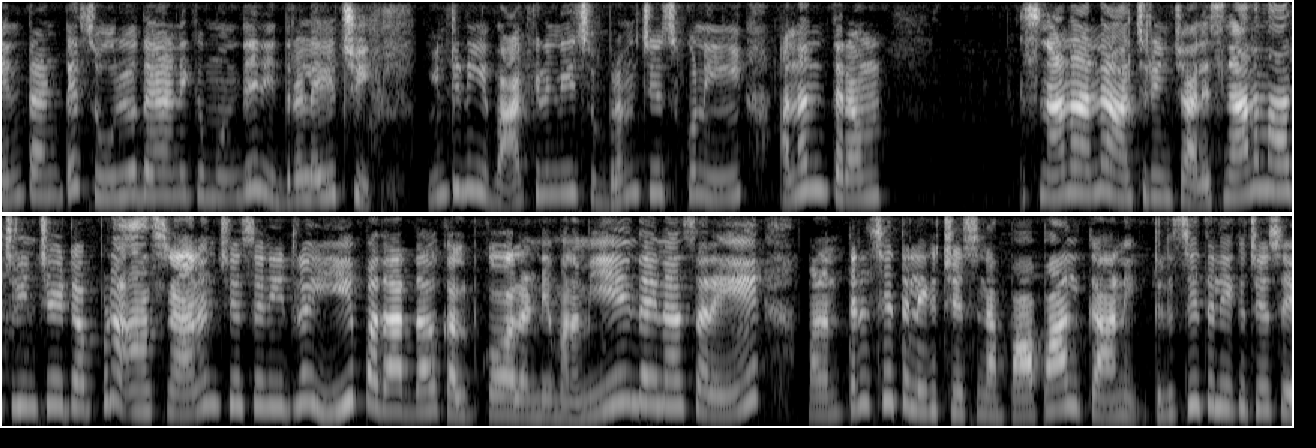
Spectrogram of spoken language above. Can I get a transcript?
ఏంటంటే సూర్యోదయానికి ముందే నిద్రలేచి ఇంటిని వాకిలిని శుభ్రం చేసుకుని అనంతరం స్నానాన్ని ఆచరించాలి. స్నానం ఆచరించేటప్పుడు ఆ స్నానం చేసే నీటిలో ఈ పదార్థాలు కలుపుకోవాలండి మనం. ఏదైనా సరే మనం తెలిసి తెలియక చేసిన పాపాలు కానీ తెలిసి తెలియక చేసే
